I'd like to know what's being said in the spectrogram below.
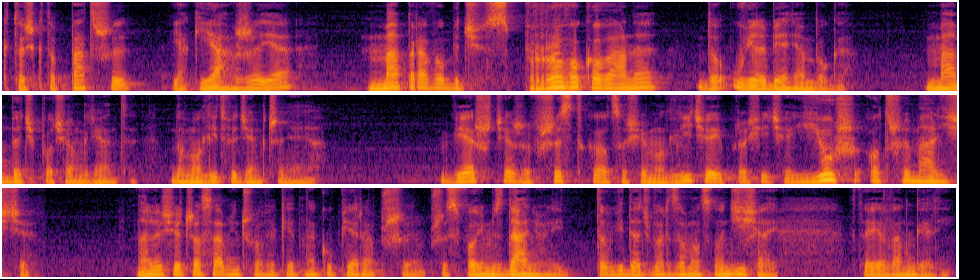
Ktoś, kto patrzy, jak ja żyję, ma prawo być sprowokowany do uwielbienia Boga. Ma być pociągnięty do modlitwy dziękczynienia. Wierzcie, że wszystko, o co się modlicie i prosicie, już otrzymaliście. No ale się czasami człowiek jednak upiera przy, przy swoim zdaniu i to widać bardzo mocno dzisiaj w tej Ewangelii.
